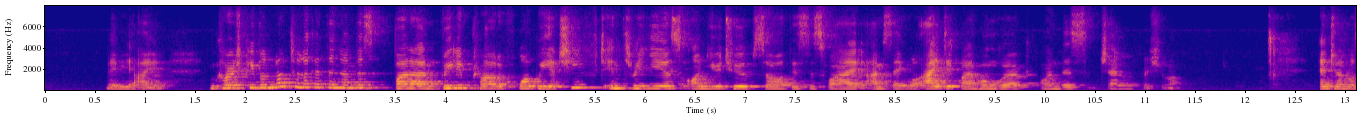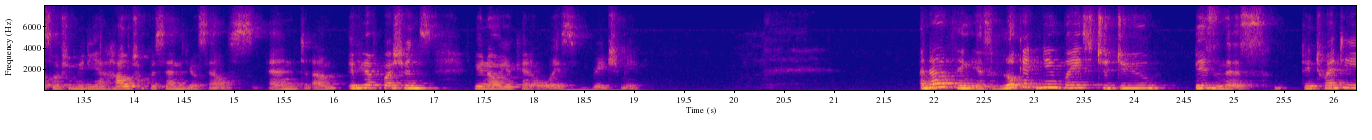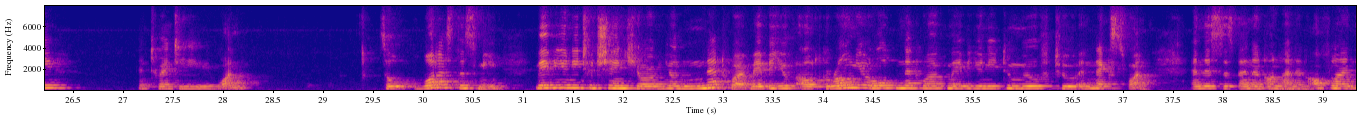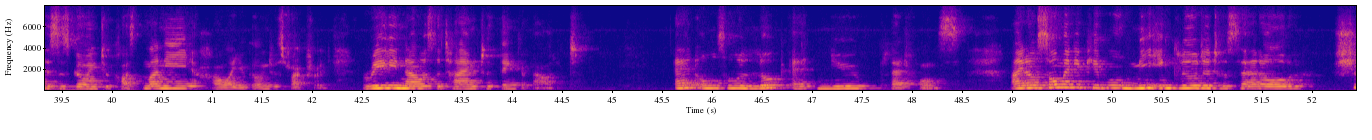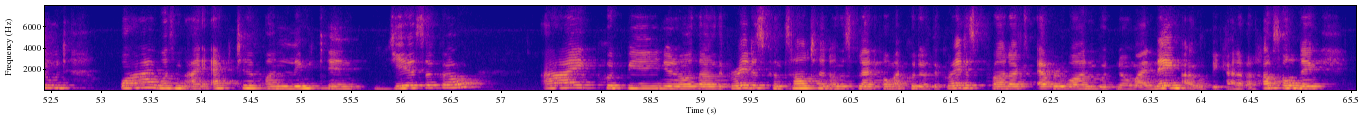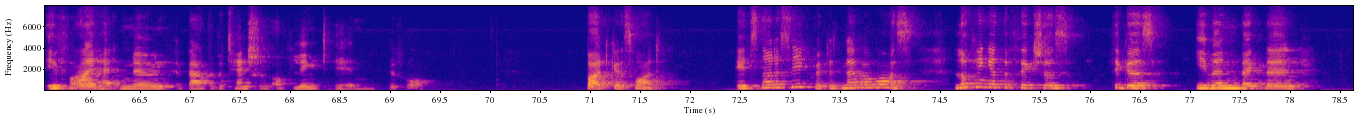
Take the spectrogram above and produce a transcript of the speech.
maybe I encourage people not to look at the numbers, but I'm really proud of what we achieved in three years on YouTube. So this is why I'm saying, well, I did my homework on this channel for sure. And general social media, how to present yourselves. And um, if you have questions, you know you can always reach me. Another thing is look at new ways to do business in 20 and 21. So what does this mean? Maybe you need to change your your network. Maybe you've outgrown your old network. Maybe you need to move to a next one. And this is then an online and offline. This is going to cost money. How are you going to structure it? Really now is the time to think about it. And also look at new platforms. I know so many people me included who said oh shoot why wasn't i active on linkedin years ago I could be, you know, the, the greatest consultant on this platform. I could have the greatest product. Everyone would know my name. I would be kind of a household name if I had known about the potential of LinkedIn before. But guess what? It's not a secret. It never was. Looking at the figures, figures even back then,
